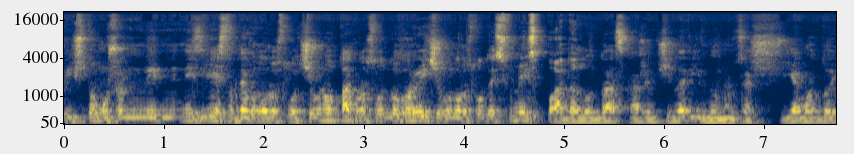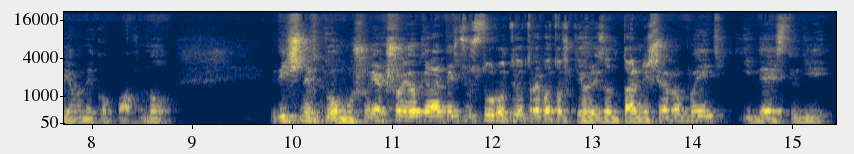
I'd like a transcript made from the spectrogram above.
річ в тому, що не, не- де воно росло. Чи воно так росло догори, чи воно росло десь вниз падало, да, скажімо, чи на рівному. Це ж я Мадор його не копав. Ну, річ не в тому, що якщо його кидати в цю сторону, то його треба трошки горизонтальніше робити і десь тоді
